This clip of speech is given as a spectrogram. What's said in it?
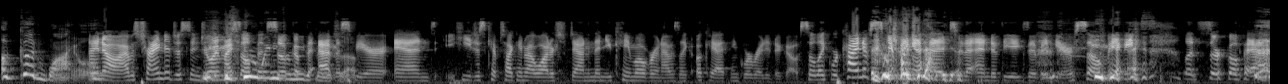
a good while. I know. I was trying to just enjoy myself and soak up the finish up. atmosphere, and he just kept talking about Watership Down, and then you came over, and I was like, okay, I think we're ready to go. So like we're kind of skipping get ahead to the end of the exhibit here. So maybe Yes. let's circle back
